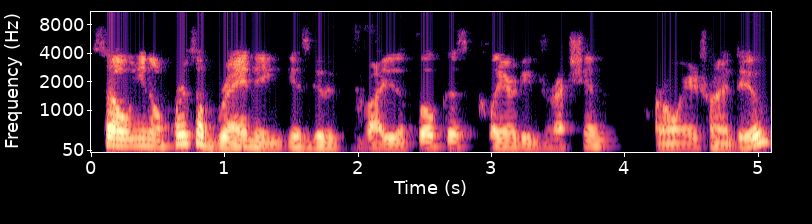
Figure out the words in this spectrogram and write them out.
So, you know, personal branding is going to provide you the focus, clarity, direction on what you're trying to do.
